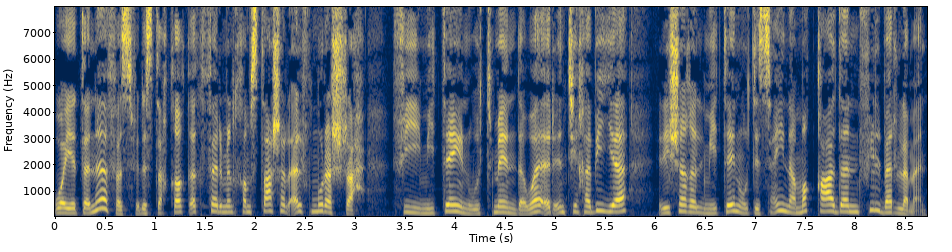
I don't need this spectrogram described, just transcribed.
ويتنافس في الاستحقاق أكثر من 15 ألف مرشح في 208 دوائر انتخابية لشغل 290 مقعدا في البرلمان.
